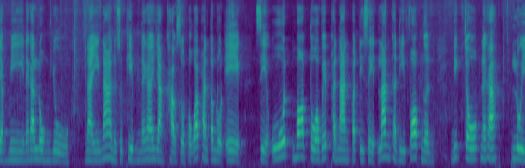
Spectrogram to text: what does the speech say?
ยังมีนะคะลงอยู่ในหน้าหนังสือพิมพ์นะคะอย่างข่าวสดบอกว่าพันตำรวจเอก เสียอูดมอบตัวเว็บพนันปฏิเสธลั่นคดีฟอกเงิน บิ๊กโจ๊กนะคะลุย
